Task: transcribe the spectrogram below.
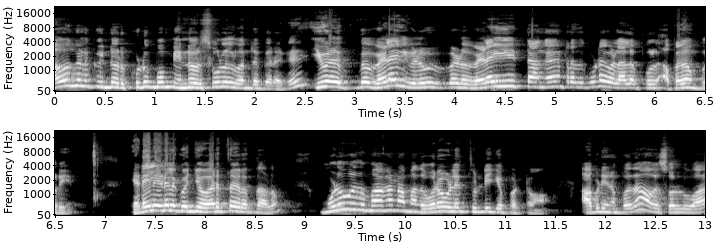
அவங்களுக்கு இன்னொரு குடும்பம் இன்னொரு சூழல் வந்த பிறகு இவள் இவ விலகி இவளை விலகிட்டாங்கன்றது கூட இவளால் பு அப்பதான் புரியும். இடையில இடையில கொஞ்சம் வருத்தம் இருந்தாலும் முழுவதுமாக நம்ம அந்த உறவுலேருந்து துண்டிக்கப்பட்டோம் அப்படின்னும் போது அவள் சொல்லுவா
